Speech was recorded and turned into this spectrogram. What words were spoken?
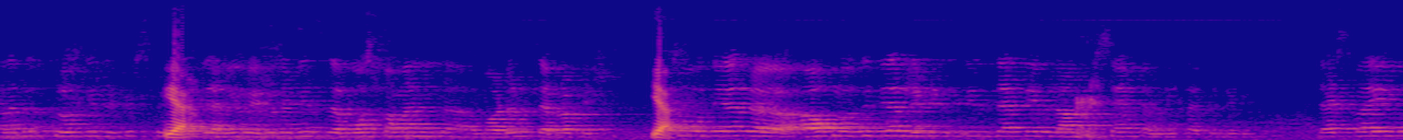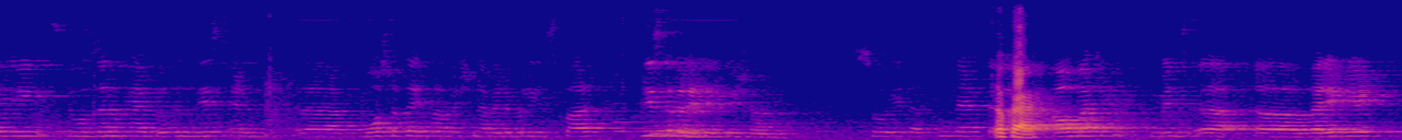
another closely related species, Yeah. the Labiometer, that is the most common uh, model zebrafish. yeah. So they are uh, how closely they are related is that they belong to same family, Cyprinidae. That's why we chosen we have chosen this, and uh, most of the information available is for this related fish only. So he's asking that uh, Okay. how much it means uh, uh, validate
